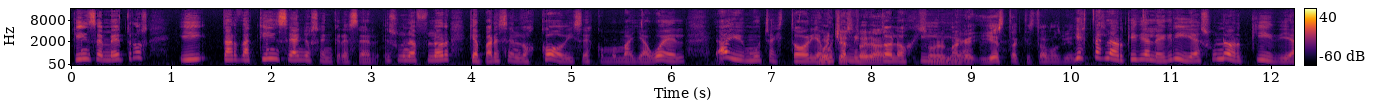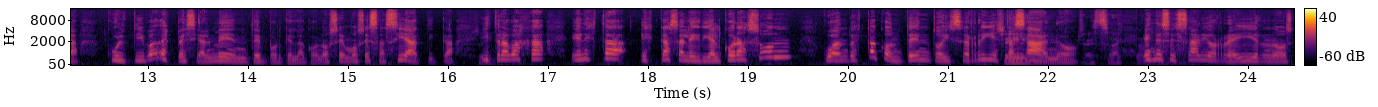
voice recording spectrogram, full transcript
15 metros y tarda 15 años en crecer. Es una flor que aparece en los códices como Mayagüel. Hay mucha historia, mucha, mitología. ¿Y esta que estamos viendo? Y esta es la orquídea alegría. Es una orquídea cultivada especialmente, porque la conocemos, es asiática, y trabaja en esta escasa alegría. El corazón, cuando está contento y se ríe, está sano. Es necesario reírnos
